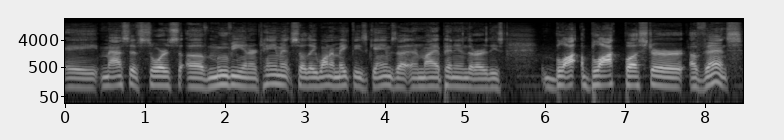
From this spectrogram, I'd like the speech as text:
a massive source of movie entertainment. So they want to make these games that, in my opinion, that are these block, blockbuster events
